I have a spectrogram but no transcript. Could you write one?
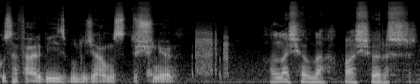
Bu sefer bir iz bulacağımızı düşünüyorum. Anlaşıldı. Başlıyoruz.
